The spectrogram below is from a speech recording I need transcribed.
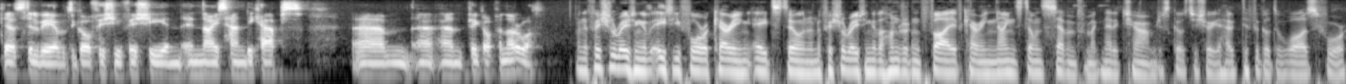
they'll still be able to go fishy fishy in, in nice handicaps um, and pick up another one. An official rating of 84 carrying 8 stone, an official rating of 105 carrying 9 stone 7 for Magnetic Charm. Just goes to show you how difficult it was for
